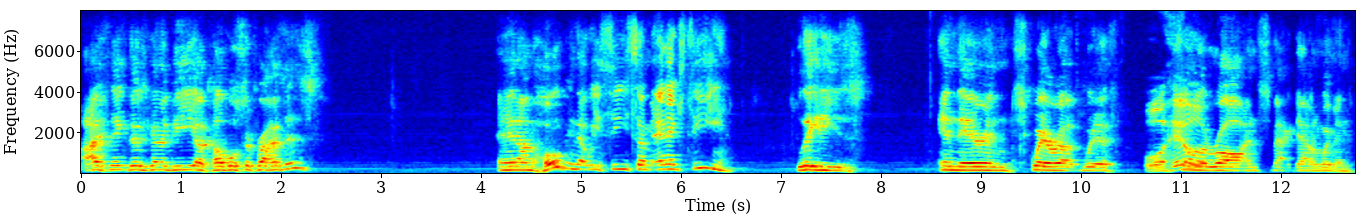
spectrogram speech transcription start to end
I think there's going to be a couple surprises. And I'm hoping that we see some NXT ladies in there and square up with Well, some of the Raw and SmackDown women.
